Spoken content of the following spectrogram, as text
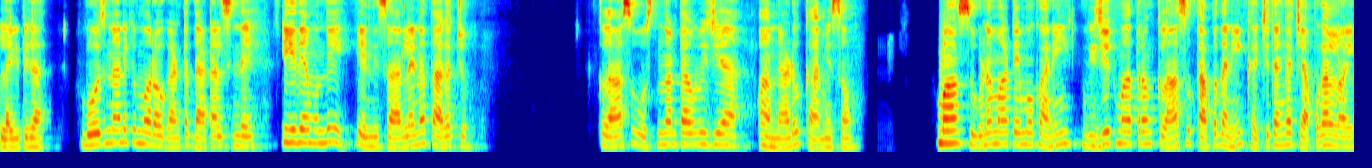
లైట్గా. భోజనానికి మరో గంట దాటాల్సిందే. టీదేముంది ఎన్నిసార్లైనా తాగొచ్చు. క్లాసు వస్తుందంటావు విజయ? అన్నాడు కామేశం. మా సుగుణ మాటేమో కానీ విజయ్కి మాత్రం క్లాసు తప్పదని ఖచ్చితంగా చెప్పగలనోయ్.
